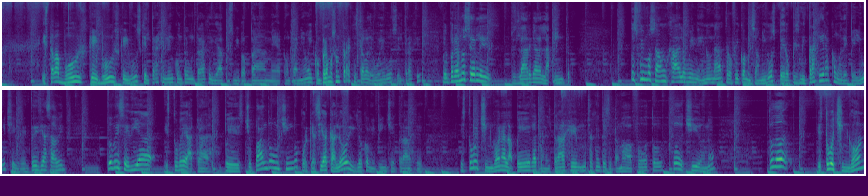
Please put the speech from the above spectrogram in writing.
estaba busque y busque y busque el traje, no encontré un traje, ya pues mi papá me acompañó y compramos un traje, estaba de huevos el traje, pero para no serle pues larga la intro, pues fuimos a un Halloween en un antro, fui con mis amigos, pero pues mi traje era como de peluche, güey. Entonces ya saben, todo ese día estuve acá, pues chupando un chingo porque hacía calor y yo con mi pinche traje. Estuvo chingona la peda con el traje, mucha gente se tomaba fotos, todo chido, ¿no? Todo estuvo chingón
